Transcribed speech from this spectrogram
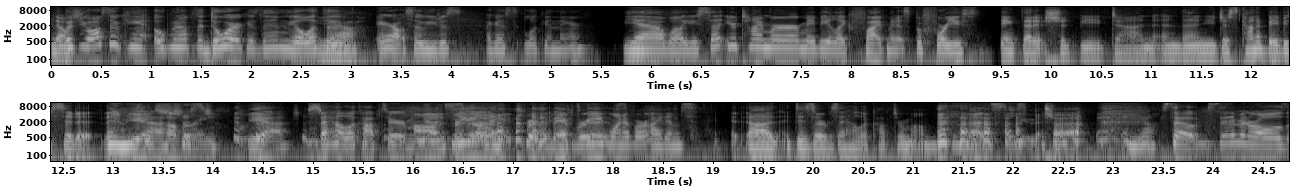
No, But you also can't open up the door because then you'll let the Yeah. air out. So you just, I guess, look in there. Yeah, well, you set your timer maybe like five minutes before you think that it should be done, and then you just kind of babysit it. Yeah. It's just- Hovering. Yeah, the helicopter mom for you- the for the baked every goods. one of our items uh, deserves a helicopter mom. That's cute. yeah. So cinnamon rolls,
